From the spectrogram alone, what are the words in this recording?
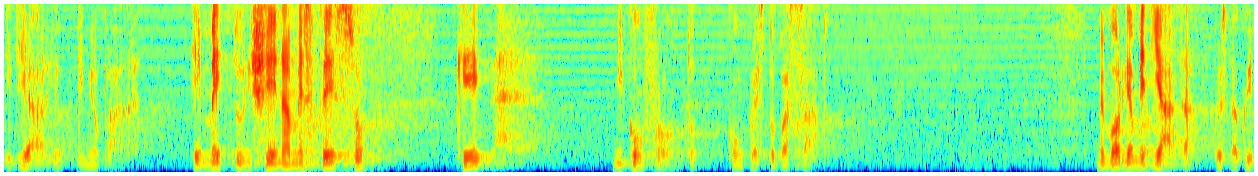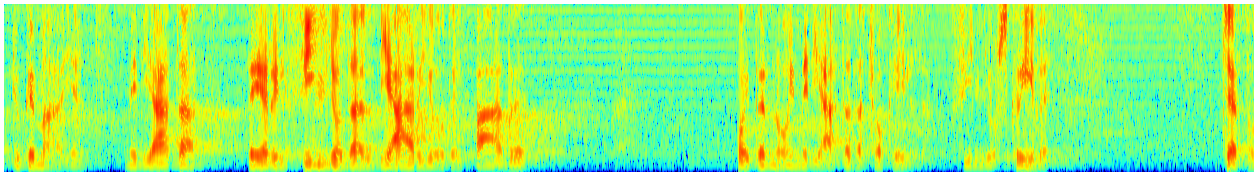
il diario di mio padre e metto in scena me stesso che mi confronto con questo passato. Memoria mediata, questa qui, più che mai, eh? mediata per il figlio dal diario del padre, poi per noi mediata da ciò che il figlio scrive. Certo,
